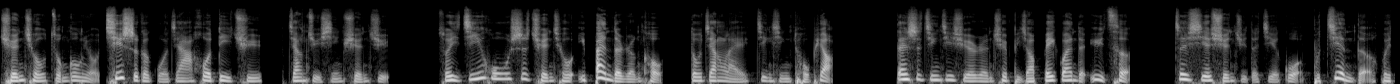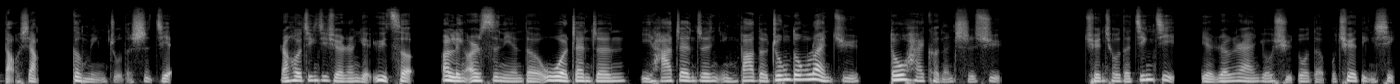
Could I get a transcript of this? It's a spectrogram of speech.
全球总共有七十个国家或地区将举行选举，所以几乎是全球一半的人口都将来进行投票。但是《经济学人》却比较悲观地预测，这些选举的结果不见得会导向更民主的世界。然后，《经济学人》也预测。二零二四年的乌俄战争、以哈战争引发的中东乱局，都还可能持续，全球的经济也仍然有许多的不确定性。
